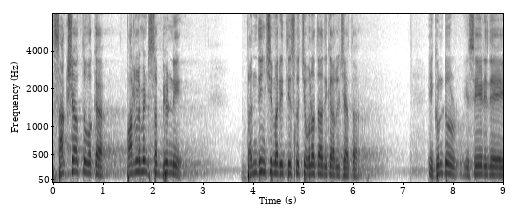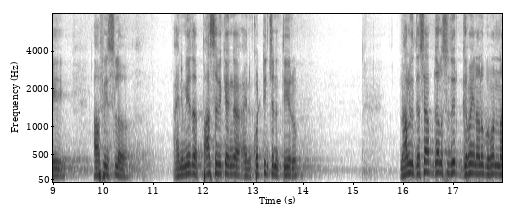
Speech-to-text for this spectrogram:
సాక్షాత్తు ఒక పార్లమెంట్ సభ్యుణ్ణి బంధించి మరీ తీసుకొచ్చి ఉన్నతాధికారుల చేత ఈ గుంటూరు ఈ సేడిదే ఆఫీస్లో ఆయన మీద పాశవికంగా ఆయన కొట్టించిన తీరు నాలుగు దశాబ్దాల సుదీర్ఘమైన అనుభవం ఉన్న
